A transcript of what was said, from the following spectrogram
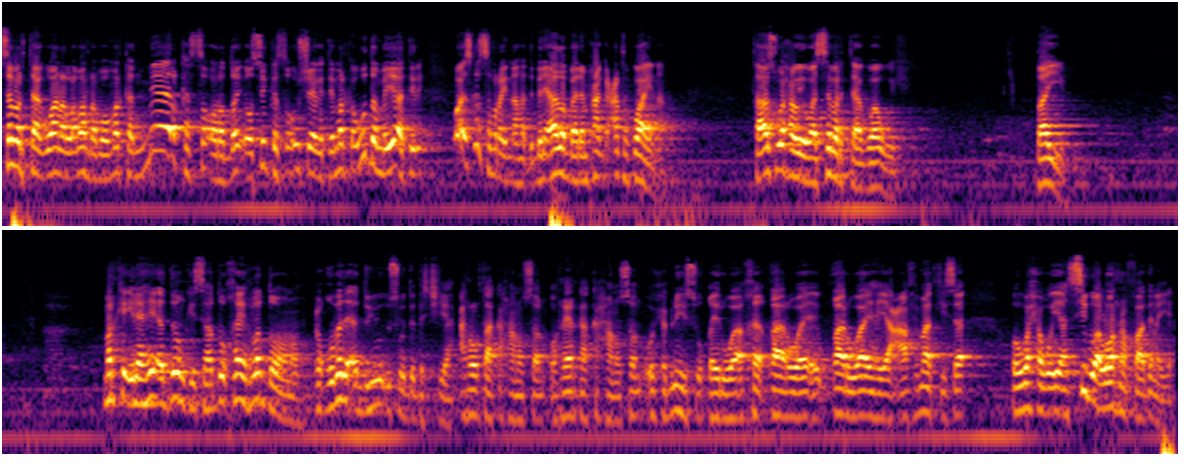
Sabartaag waana lama rabo. Markaad meel kasta orday oo si kasta u sheegatay marka ugu dambeeya aad tiri waa iska sabraynaa hadda bani aadam bane maxaa gacanta ku haynaa taas waxa wey waa sabartaag waa wey ayib marka ilaahay addoonkiisa hadduu khayr la doono cuqubada adduunyuu u soo dedejiyaa carruurtaa ka xanuunsan oo reerkaa ka xanuunsan oo xubnihiisu qaar waayahaya caafimaadkiisa oo waxa weeyaan si baa loo rafaadinaya.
